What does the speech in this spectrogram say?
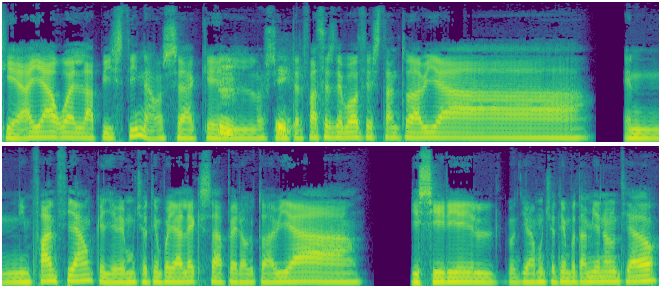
que hay agua en la piscina, o sea que mm, los interfaces de voz están todavía en infancia, aunque lleve mucho tiempo ya Alexa, pero todavía y Siri lleva mucho tiempo también anunciado,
